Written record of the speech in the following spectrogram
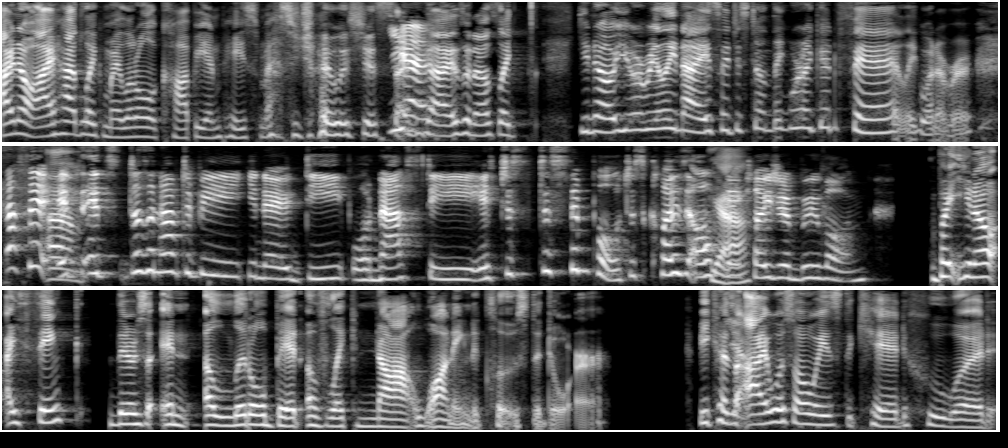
I know. I had like my little copy and paste message I was just sending yes. guys, and I was like, you know, you were really nice. I just don't think we're a good fit. Like whatever. That's it. Um, it, it doesn't have to be you know deep or nasty. It's just just simple. Just close it off, yeah. closure, and move on. But you know, I think there's an a little bit of like not wanting to close the door because yeah. I was always the kid who would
